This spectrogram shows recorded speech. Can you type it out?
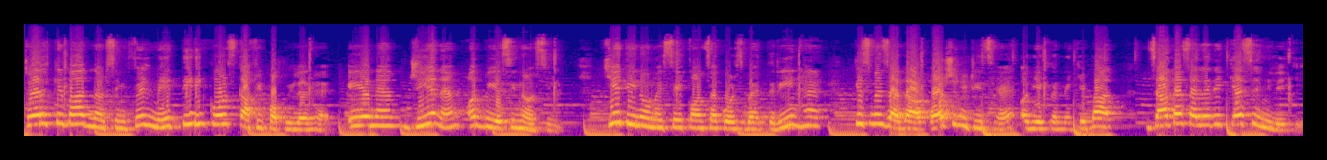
ट्वेल्थ के बाद नर्सिंग फील्ड में तीन कोर्स काफी पॉपुलर है A N M G N M और बी एस सी नर्सिंग ये तीनों में से कौन सा कोर्स बेहतरीन है? किसमें ज़्यादा अपॉर्चुनिटीज़ है? और ये करने के बाद ज़्यादा सैलरी कैसे मिलेगी?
